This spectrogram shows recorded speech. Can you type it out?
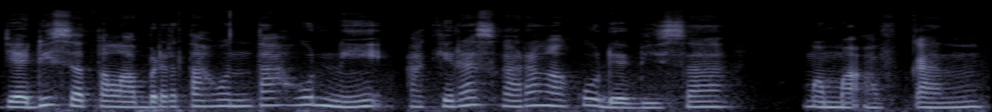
Jadi setelah bertahun-tahun nih, akhirnya sekarang aku udah bisa memaafkan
